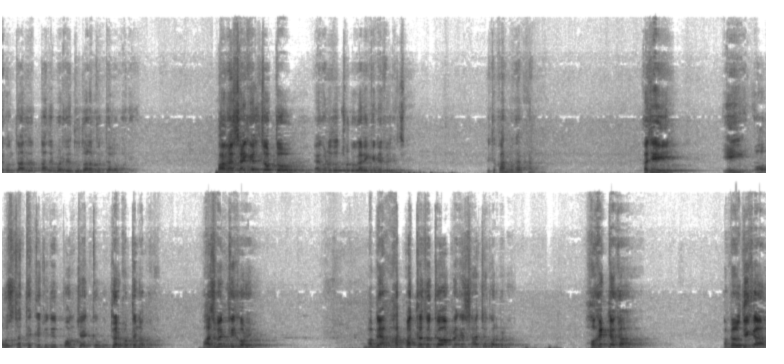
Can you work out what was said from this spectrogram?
এখন তাদের তাদের বাড়িতে দুতলা, তিনতলা বাড়ি। ভাঙা সাইকেল চড়তো, এখনও তো ছোট গাড়ি কিনে ফেলেছে। এ তো কাণ্ড কারখানা। কাজেই এই অবস্থা থেকে যদি পঞ্চায়েতকে উদ্ধার করতে না পারে বাঁচবেন কি করে? আপনি হাত পাতলে তো কেউ আপনাকে সাহায্য করবে না। হকের টাকা, আপনার অধিকার।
